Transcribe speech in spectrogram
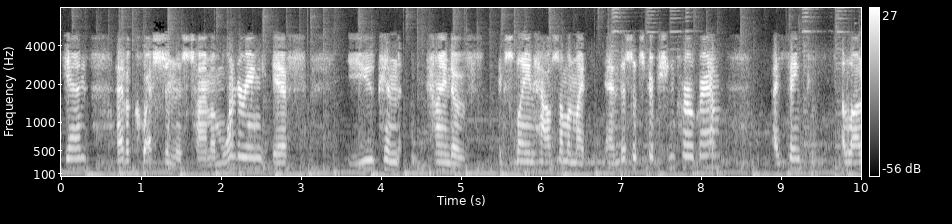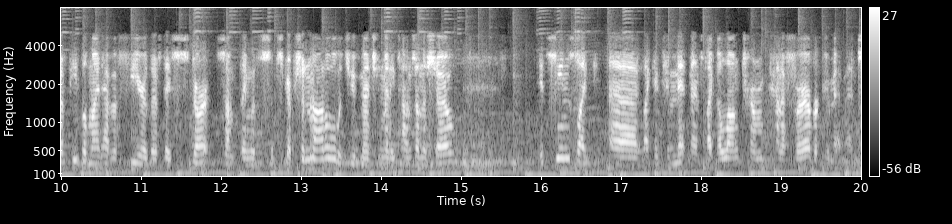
again. I have a question this time. I'm wondering if you can kind of explain how someone might end a subscription program. I think a lot of people might have a fear that if they start something with a subscription model, which you've mentioned many times on the show, it seems like uh, like a commitment, like a long-term kind of forever commitment.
